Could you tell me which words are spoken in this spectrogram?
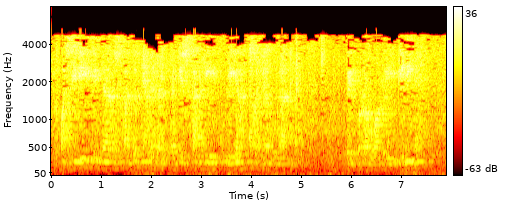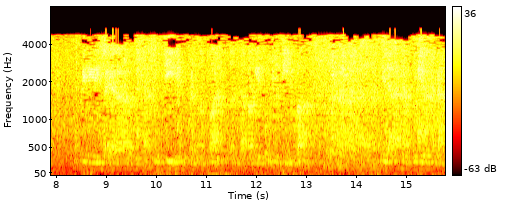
Lepas ini kita sepatutnya ada lagi sekali kuliah pada bulan Februari ini. Tapi saya minta cuti dan bagi pun cuti juga. Tidak ada kuliah dah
